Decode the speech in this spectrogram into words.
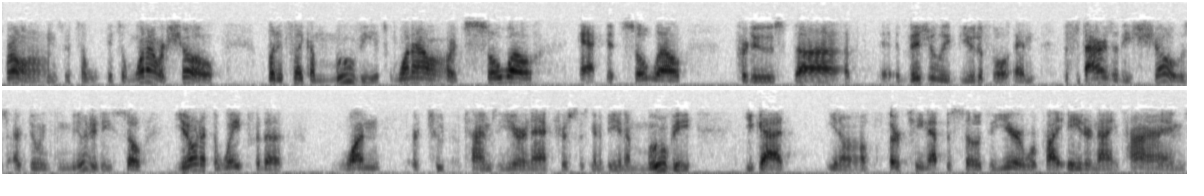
Thrones, it's a it's a one hour show, but it's like a movie. It's one hour. It's so well acted, so well produced, uh, visually beautiful, and the stars of these shows are doing nudity. So you don't have to wait for the one or two times a year an actress is going to be in a movie. You got you know 13 episodes a year, where probably eight or nine times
